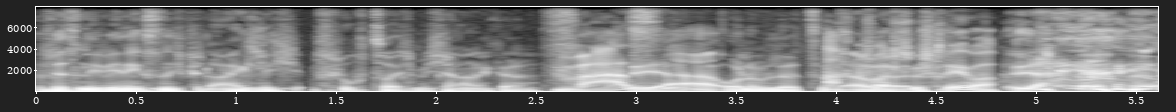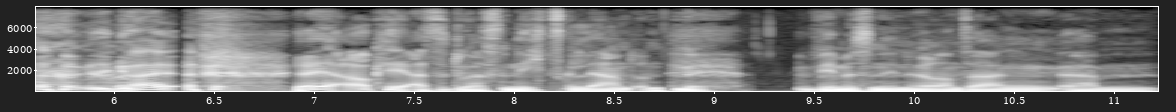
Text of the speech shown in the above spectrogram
wissen die wenigsten, ich bin eigentlich Flugzeugmechaniker. Was? Ja, ohne Blödsinn. Ach aber- Quatsch, du Streber. Ja, Wie geil. ja, ja, okay. Also du hast nichts gelernt und Nee. wir müssen den Hörern sagen, ähm,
